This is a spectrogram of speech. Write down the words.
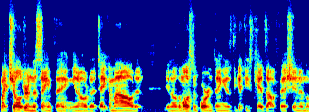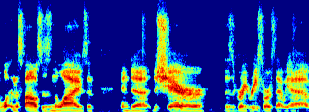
my children, the same thing, you know, to take them out. And, you know, the most important thing is to get these kids out fishing and the, and the spouses and the wives and, and uh, to share this is a great resource that we have.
